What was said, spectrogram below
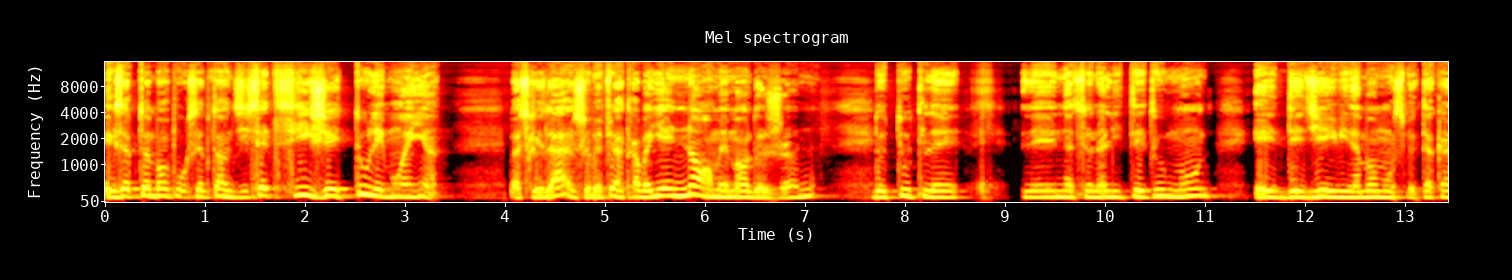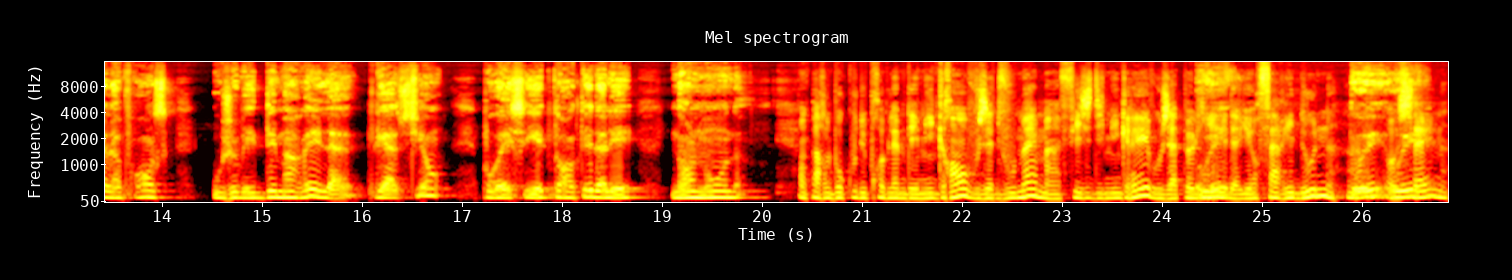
Exactement, pour septembre 17, si j'ai tous les moyens. Parce que là, je vais faire travailler énormément de jeunes de toutes les, les nationalités, tout le monde, et dédier évidemment mon spectacle à la France, où je vais démarrer la création pour essayer de tenter d'aller dans le monde. On parle beaucoup du problème des migrants. Vous êtes vous-même un fils d'immigré. Vous appeliez d'ailleurs Faridoun hein, oui, Hossein.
